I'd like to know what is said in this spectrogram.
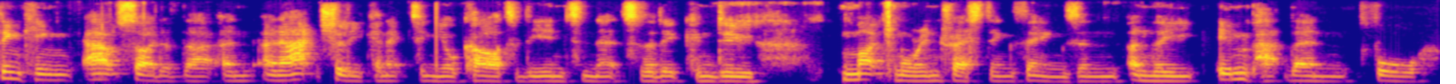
thinking outside of that and, and actually connecting your car to the internet so that it can do much more interesting things and, and the impact then for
